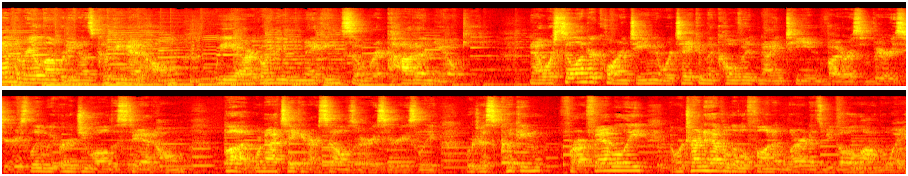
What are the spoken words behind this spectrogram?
on The Real Lombardinos Cooking at Home, we are going to be making some ricotta gnocchi. Now we're still under quarantine and we're taking the COVID-19 virus very seriously. We urge you all to stay at home, but we're not taking ourselves very seriously. We're just cooking for our family and we're trying to have a little fun and learn as we go along the way.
